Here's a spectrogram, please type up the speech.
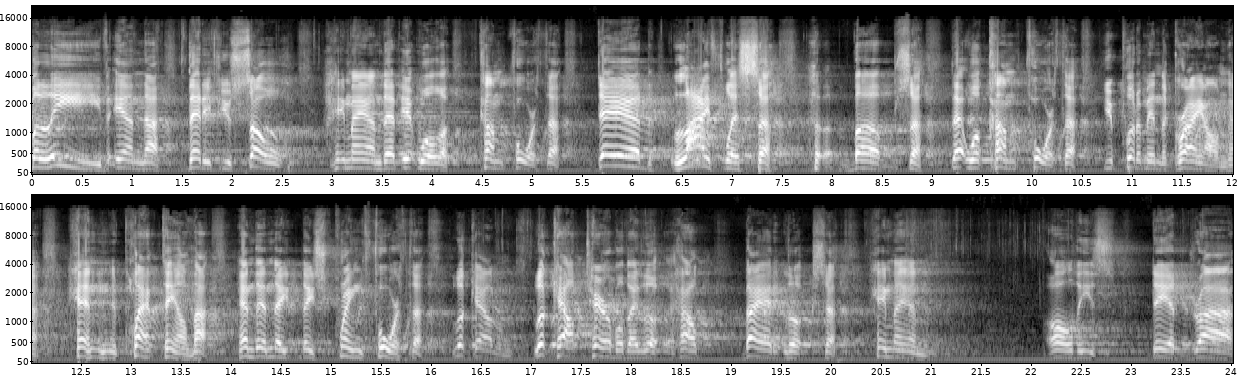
believe in uh, that if you sow, amen, that it will uh, come forth. Uh, dead, lifeless uh, bulbs that will come forth. you put them in the ground and plant them, and then they, they spring forth. look at them. Look how terrible they look, how bad it looks. amen. All these dead, dry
